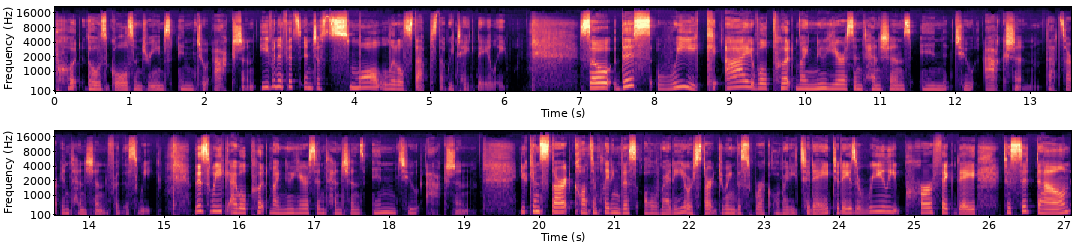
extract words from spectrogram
put those goals and dreams into action, even if it's in just small little steps that we take daily. So, this week, I will put my New Year's intentions into action. That's our intention for this week. This week, I will put my New Year's intentions into action. You can start contemplating this already or start doing this work already today. Today is a really perfect day to sit down,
